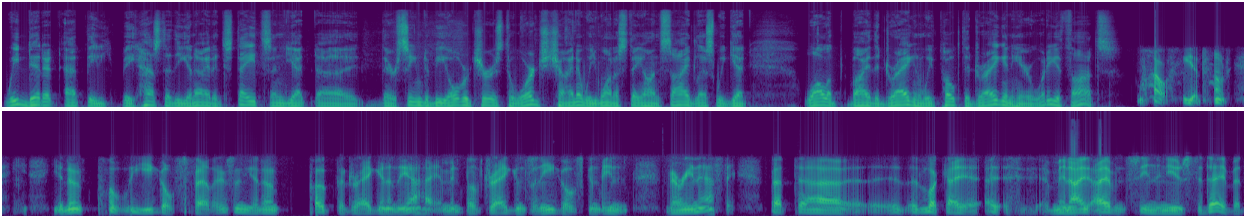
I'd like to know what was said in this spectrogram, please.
we did it at the behest of the United States, and yet uh, there seem to be overtures towards China. We want to stay on side lest we get walloped by the dragon. We poke the dragon here. What are your thoughts? Well, you don't you don't pull the eagle's feathers, and you don't poke the dragon in the eye. I mean, both dragons and eagles can be very nasty. But uh, look, I, I, I mean, I, I haven't seen the news today, but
